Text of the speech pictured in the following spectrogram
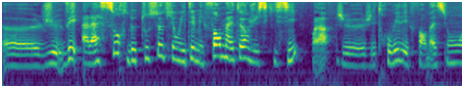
euh, je vais à la source de tous ceux qui ont été mes formateurs jusqu'ici. Voilà, j'ai trouvé des formations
